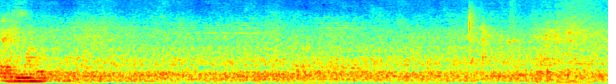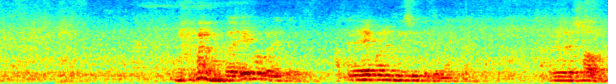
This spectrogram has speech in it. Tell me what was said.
time মারবে। তো এই পকেটে চলে। আপনি এই পকেটে দুই সুতো দেবেন একটা। আপনার সহজ।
